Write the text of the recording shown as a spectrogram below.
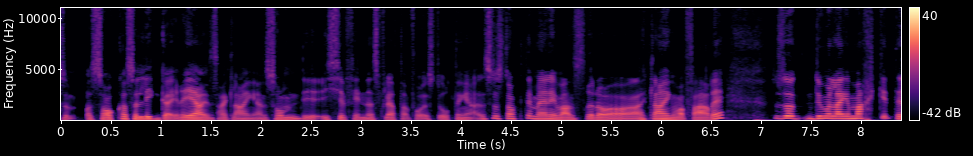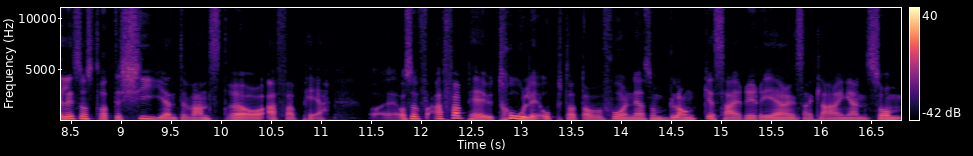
som, saker som ligger i regjeringserklæringen som det ikke finnes flertall for i Stortinget. Så snakket jeg med en i Venstre da erklæringen var ferdig. Så sa du må legge merke til liksom strategien til Venstre og Frp. Altså Frp er utrolig opptatt av å få en del sånn blanke seire i regjeringserklæringen som,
